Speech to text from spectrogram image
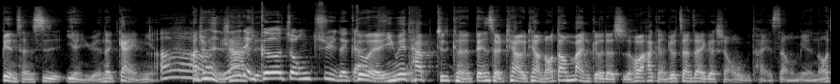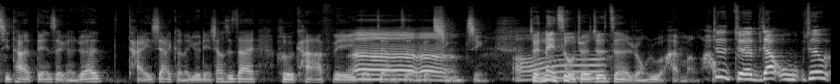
变成是演员的概念，他就很像有点歌中剧的感觉。对，因为他就是可能 dancer 跳一跳，然后到慢歌的时候，他可能就站在一个小舞台上面，然后其他的 dancer 可能就在台下，可能有点像是在喝咖啡的这样子一个情景。所以那次我觉得就是真的融入还蛮好，就觉得比较无，就是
